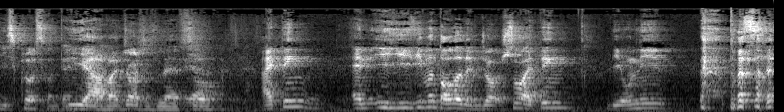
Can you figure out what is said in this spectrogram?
his close contender. Yeah, but George is left. Yeah. So I think, and he's even taller than George. So I think the only person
